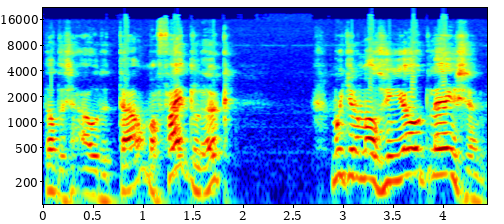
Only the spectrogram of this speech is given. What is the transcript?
Dat is oude taal. Maar feitelijk moet je hem als een Jood lezen.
